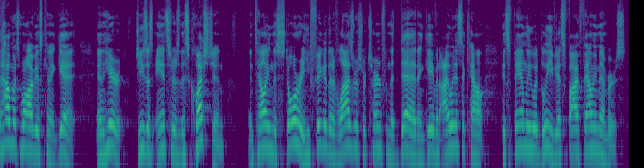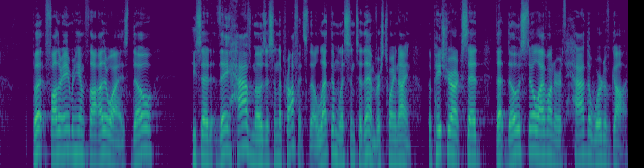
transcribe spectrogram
how much more obvious can it get? And here, Jesus answers this question. In telling this story, he figured that if Lazarus returned from the dead and gave an eyewitness account, his family would believe. He has five family members. But Father Abraham thought otherwise. Though he said, They have Moses and the prophets, though. Let them listen to them. Verse 29. The patriarch said that those still alive on earth had the word of God.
